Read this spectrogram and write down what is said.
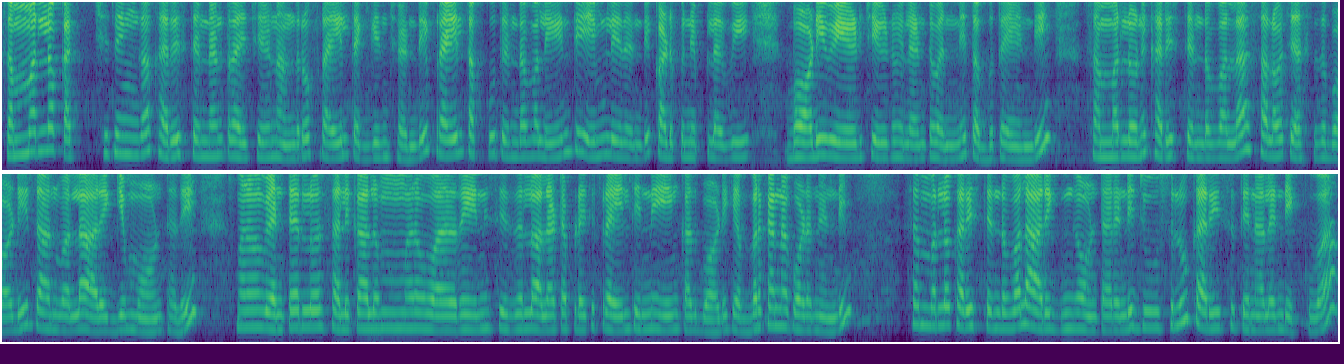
సమ్మర్లో ఖచ్చితంగా కర్రీస్ తినడానికి ట్రై చేయండి. అందరూ ఫ్రైలు తగ్గించండి. ఫ్రైలు తక్కువ తినడం వల్ల ఏంటి? ఏం లేదండి. కడుపు నొప్పులు అవి బాడీ వేడి చేయడం ఇలాంటివన్నీ తగ్గుతాయండి. సమ్మర్లోని కర్రీస్ తినడం వల్ల సలవ చేస్తుంది బాడీ. దానివల్ల ఆరోగ్యం బాగుంటుంది. మనం వింటర్లో చలికాలం మనం రెయినీ సీజన్లో అలాంటప్పుడైతే ఫ్రైలు తిని ఏం కాదు బాడీకి ఎవరికన్నా కూడానండి. సమ్మర్లో కర్రీస్ తినడం వల్ల ఆరోగ్యంగా ఉంటారండి. జ్యూసులు కర్రీస్ తినాలండి ఎక్కువ.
